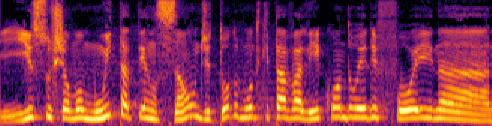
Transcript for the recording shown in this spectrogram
e isso chamou muita atenção de todo mundo que estava ali quando ele foi na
